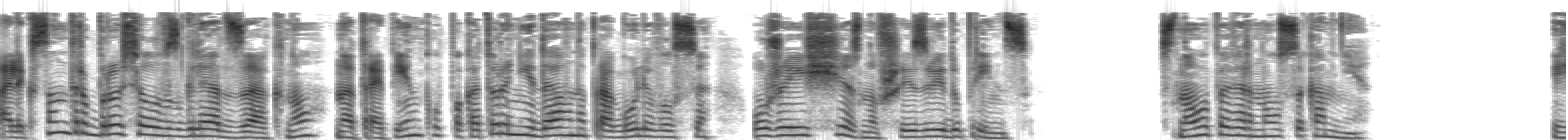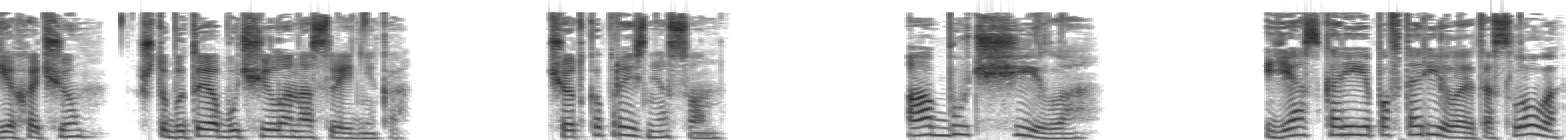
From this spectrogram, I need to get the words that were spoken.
Александр бросил взгляд за окно на тропинку, по которой недавно прогуливался уже исчезнувший из виду принц. Снова повернулся ко мне. «Я хочу, чтобы ты обучила наследника», — четко произнес он. «Обучила». Я скорее повторила это слово,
